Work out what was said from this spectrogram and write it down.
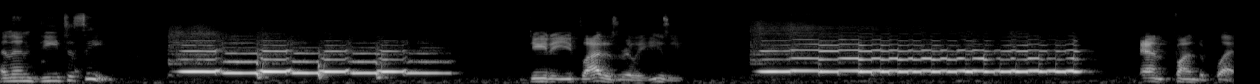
And then D to C. D to E flat is really easy. And fun to play.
